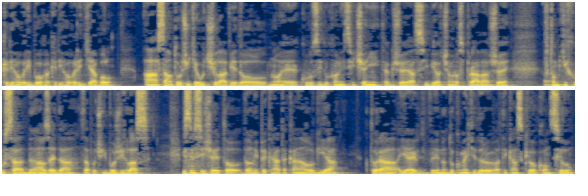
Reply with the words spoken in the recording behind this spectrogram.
kedy hovorí Boh a kedy hovorí diabol. A sám to určite učil a viedol mnohé kurzy duchovných cvičení, takže asi vie, o čom rozpráva, že v tom tichu sa naozaj dá započuť Boží hlas. Myslím si, že je to veľmi pekná taká analogia ktorá je aj v jednom dokumente do Vatikánskeho koncilu,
